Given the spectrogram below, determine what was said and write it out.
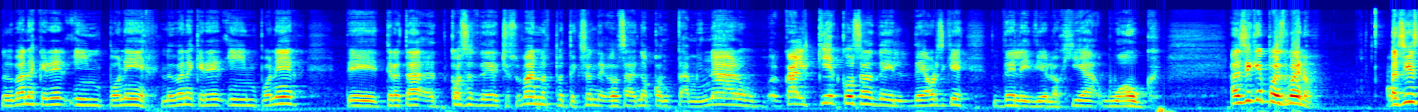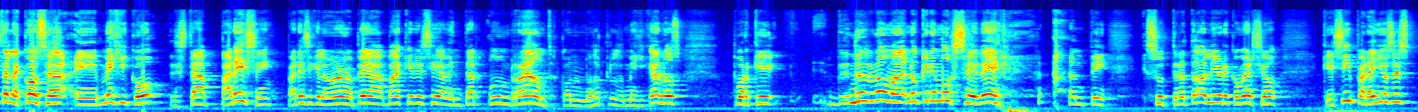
nos van a querer imponer, nos van a querer imponer de tratar cosas de derechos humanos, protección de, o sea, no contaminar o cualquier cosa de, de ahora sí que de la ideología woke. Así que pues bueno, Así está la cosa. Eh, México está, parece, parece que la Unión Europea va a quererse aventar un round con nosotros los mexicanos. Porque, no es broma, no queremos ceder ante su tratado de libre comercio. Que sí, para ellos es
